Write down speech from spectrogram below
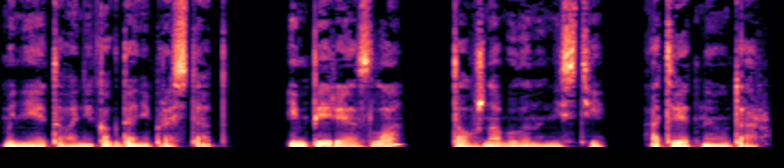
мне этого никогда не простят. Империя зла должна была нанести ответный удар.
